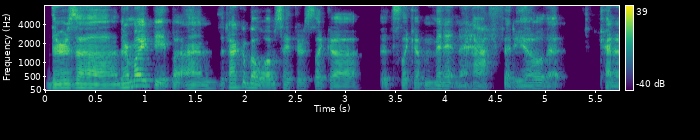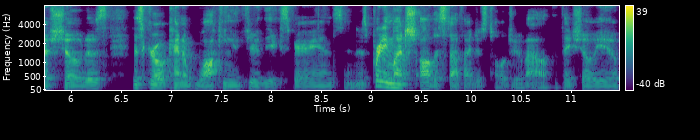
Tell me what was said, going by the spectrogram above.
There's a there might be, but on the Taco Bell website, there's like a it's like a minute and a half video that kind of showed it was this girl kind of walking you through the experience, and it's pretty much all the stuff I just told you about that they show you,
